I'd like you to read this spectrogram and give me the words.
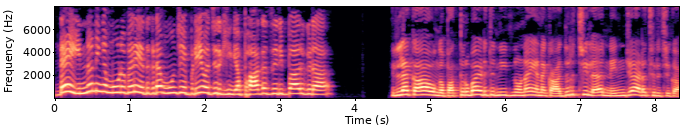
டேய் இன்னும் நீங்க மூணு பேர் எதுக்குடா மூஞ்சி இப்படியே வச்சிருக்கீங்க? பார்க்க சிரிப்பா இருக்குடா. இல்லக்கா அவங்க பத்து ரூபாய் எடுத்து நீட்டினோன்னா எனக்கு அதிர்ச்சியில நெஞ்சே அடைச்சிருச்சுக்கா.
